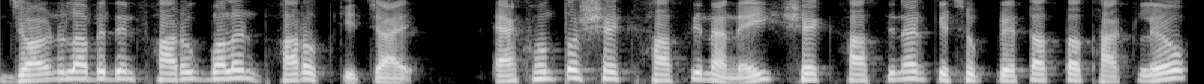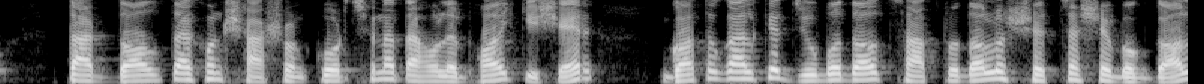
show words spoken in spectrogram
জয়নুল আবেদিন ফারুক বলেন, ভারত কি চায়? এখন তো শেখ হাসিনা নেই। শেখ হাসিনার কিছু প্রেতাত্মা থাকলেও তার দল তো এখন শাসন করছে না। তাহলে ভয় কিসের? গতকালকে যুবদল, ছাত্রদল ও স্বেচ্ছাসেবক দল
